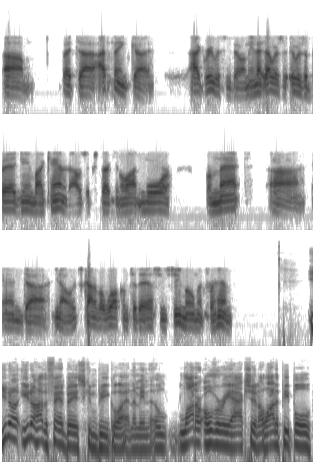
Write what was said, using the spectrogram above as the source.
Um, but uh, I think uh, I agree with you, though. I mean, that, that was it was a bad game by Canada. I was expecting a lot more from that, uh, and uh, you know, it's kind of a welcome to the SEC moment for him. You know, you know how the fan base can be, Glenn. I mean, a lot of overreaction. A lot of people,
